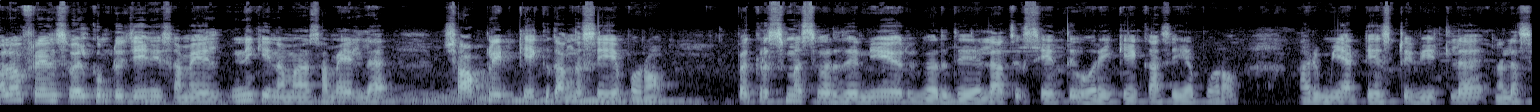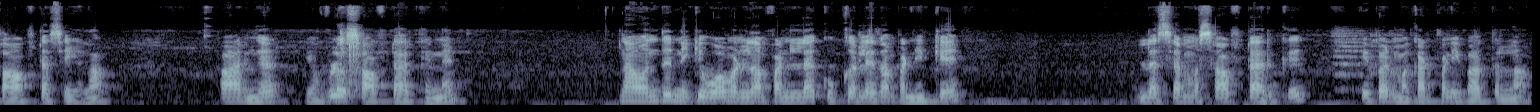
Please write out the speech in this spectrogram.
Hello friends welcome to Jeyini Samayal இன்றைக்கி நம்ம சமையலில் சாக்லேட் கேக்கு தாங்க செய்ய போகிறோம் இப்போ கிறிஸ்மஸ் வருது நியூ இயர் வருது எல்லாத்துக்கும் சேர்த்து ஒரே கேக்காக செய்ய போகிறோம் அருமையாக டேஸ்ட்டு வீட்டில் நல்லா சாஃப்டாக செய்யலாம். பாருங்கள் எவ்வளோ சாஃப்டாக இருக்குன்னு. நான் வந்து இன்றைக்கி ஓவன்லாம் பண்ணல குக்கரில் தான் பண்ணியிருக்கேன். நல்லா செம்ம சாஃப்டாக இருக்குது இப்போ நம்ம கட் பண்ணி பார்த்துடலாம்.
